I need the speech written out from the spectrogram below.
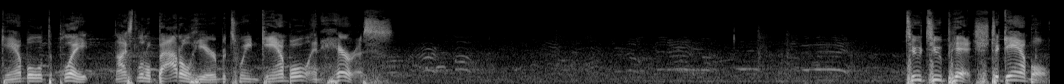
Gamble at the plate. Nice little battle here between Gamble and Harris. 2 2 pitch to Gamble.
